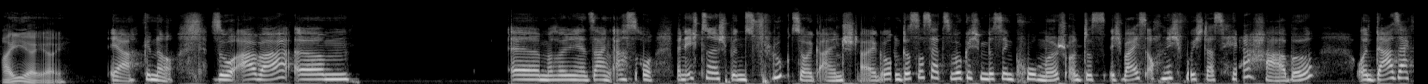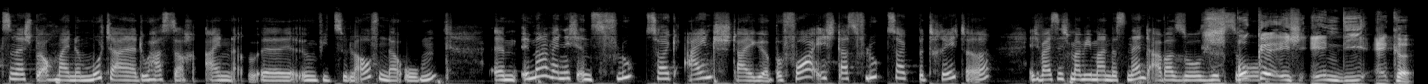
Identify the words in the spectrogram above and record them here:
Ei, ei, ei. Ja, genau. So, aber ähm, ähm, was soll ich denn jetzt sagen? Ach so, wenn ich zum Beispiel ins Flugzeug einsteige, und das ist jetzt wirklich ein bisschen komisch, und das, ich weiß auch nicht, wo ich das her habe. Und da sagt zum Beispiel auch meine Mutter, du hast doch ein äh, irgendwie zu laufen da oben. Ähm, immer wenn ich ins Flugzeug einsteige, bevor ich das Flugzeug betrete, ich weiß nicht mal, wie man das nennt, aber so sich so. Spucke ich in die Ecke.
